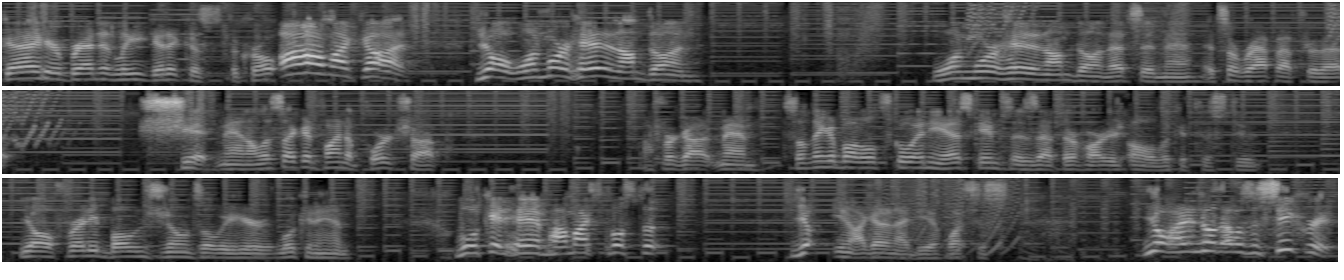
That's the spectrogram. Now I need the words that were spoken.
Get out here, Brandon Lee. Get it? Because the crow... Oh, my God! Yo, one more hit and I'm done. One more hit and I'm done. That's it, man. It's a wrap after that. Shit, man. Unless I can find a pork chop. I forgot, man. Something about old school NES games is that they're hard. Oh, look at this dude. Yo, Freddy Bones Jones over here. Look at him. Look at him. How am I supposed to... Yo, you know, I got an idea. Watch this. Yo, I didn't know that was a secret.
